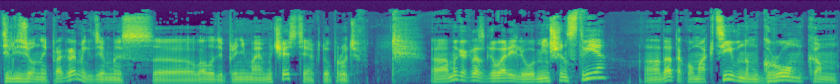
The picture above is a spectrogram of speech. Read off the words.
телевизионной программе, где мы с э, Володей принимаем участие, кто против. Мы как раз говорили о меньшинстве, а, да, таком активном, громком,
